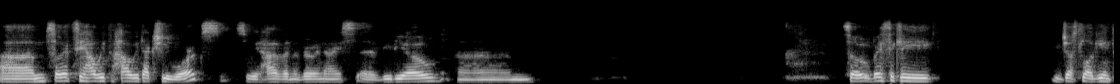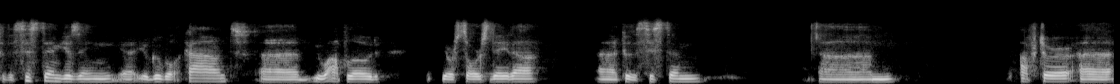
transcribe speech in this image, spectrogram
Um, so let's see how it how it actually works. So we have a very nice uh, video. Um, so basically, you just log into the system using uh, your Google account. Uh, you upload your source data uh, to the system. Um, after, uh,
